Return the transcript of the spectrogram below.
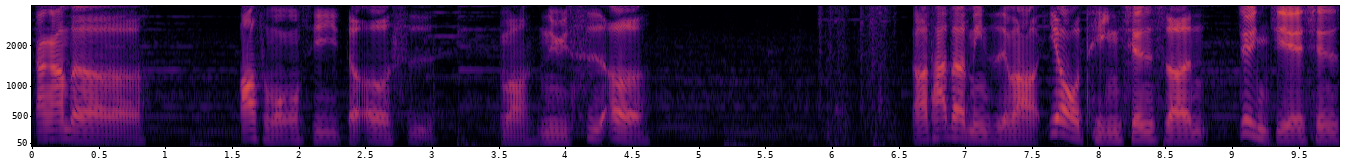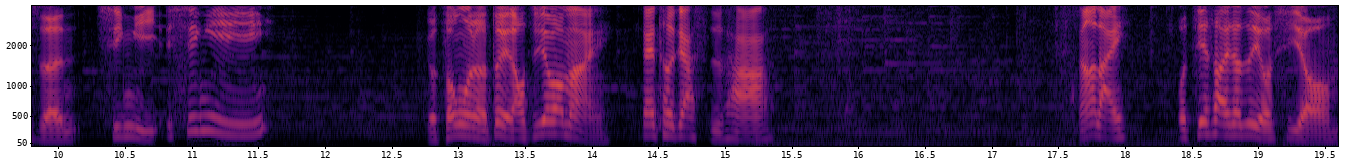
刚刚的，不知道什么东西的二世，什么女士二。然后他的名字有没有？佑廷先生、俊杰先生、心仪、心仪，有中文了。对，老朱要不要买？现在特价十趴。然后来，我介绍一下这游戏哦。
